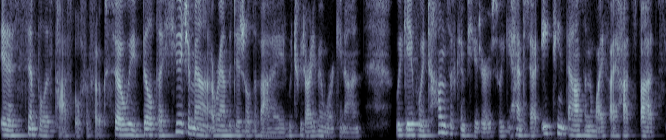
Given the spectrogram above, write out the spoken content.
it as simple as possible for folks. So we built a huge amount around the digital divide, which we'd already been working on. We gave away tons of computers. We handed out 18,000 Wi-Fi hotspots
